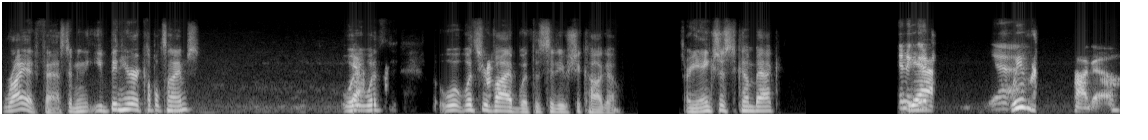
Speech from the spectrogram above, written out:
Riot Fest. I mean, you've been here a couple times. What, Yeah. what, what- what's your vibe with the city of Chicago? Are you anxious to come back? In a Yeah. good yeah. We've Chicago.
